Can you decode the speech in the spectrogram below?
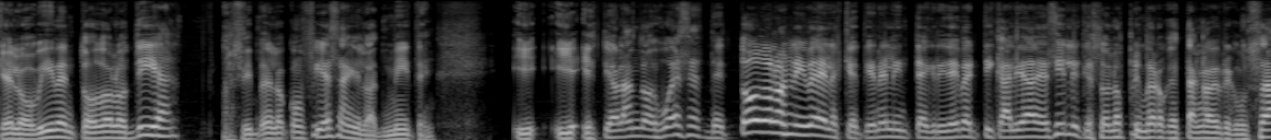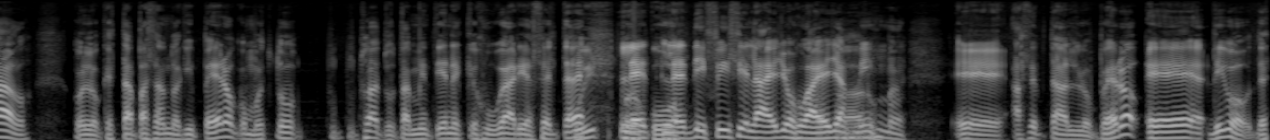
que lo viven todos los días, así me lo confiesan y lo admiten. Y, y estoy hablando de jueces de todos los niveles que tienen la integridad y verticalidad de decirlo y que son los primeros que están avergonzados con lo que está pasando aquí. Pero como esto, tú, tú tú también tienes que jugar y hacerte, le, le es difícil a ellos o a ellas Claro. mismas eh, aceptarlo. Pero eh, digo, de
